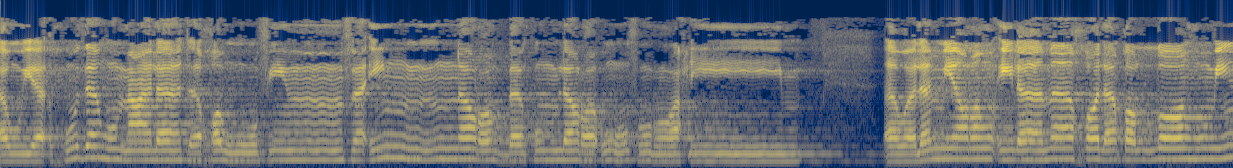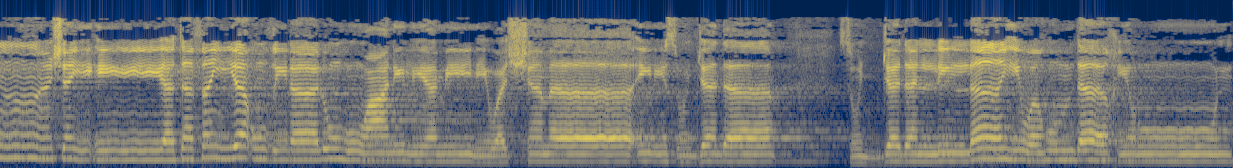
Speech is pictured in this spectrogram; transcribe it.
أَوْ يَأْخُذَهُمْ عَلَىٰ تَخَوُّفٍ فَإِنَّ رَبَّكُمْ لَرَءُوفٌ رَّحِيمٌ أَوَلَمْ يَرَوْا إِلَىٰ مَا خَلَقَ اللَّهُ مِن شَيْءٍ يَتَفَيَّأُ ظِلَالُهُ عَنِ الْيَمِينِ وَالشَّمَائِلِ سُجَّدًا سجدا لله وهم داخرون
